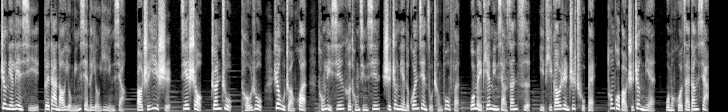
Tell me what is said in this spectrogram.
正念练习对大脑有明显的有益影响。保持意识、接受、专注、投入、任务转换、同理心和同情心是正念的关键组成部分。我每天冥想三次，以提高认知储备。通过保持正念，我们活在当下，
